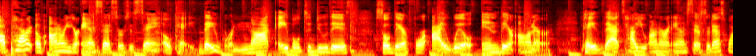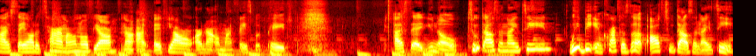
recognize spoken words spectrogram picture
A part of honoring your ancestors is saying, okay, they were not able to do this, so therefore I will in their honor. Okay, that's how you honor an ancestor. That's why I say all the time. I don't know if y'all, no, I, if y'all are not on my Facebook page. I said, you know, 2019, we beating crackers up all 2019.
